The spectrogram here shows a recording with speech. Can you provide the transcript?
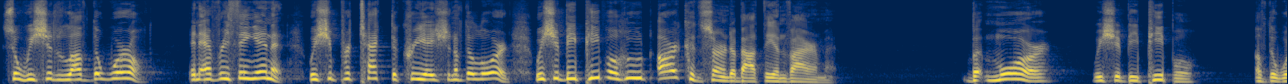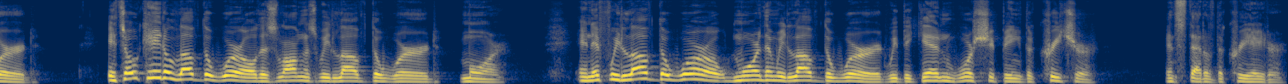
So we should love the world and everything in it. We should protect the creation of the Lord. We should be people who are concerned about the environment. But more, we should be people of the Word. It's okay to love the world as long as we love the Word more. And if we love the world more than we love the word, we begin worshiping the creature instead of the creator,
